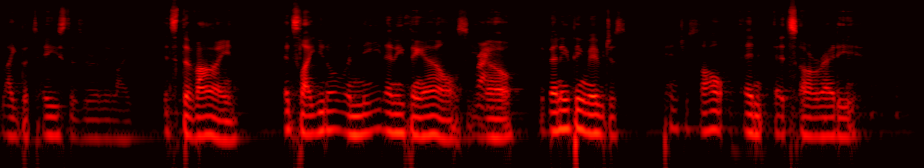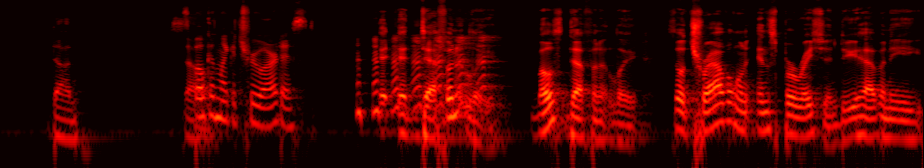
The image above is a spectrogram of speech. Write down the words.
like the taste is really like it's divine. It's like you don't even need anything else, you Right. know. If anything, maybe just pinch of salt and it's already done. So Spoken like a true artist. it, it definitely, most definitely. So travel and inspiration. Do you have any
